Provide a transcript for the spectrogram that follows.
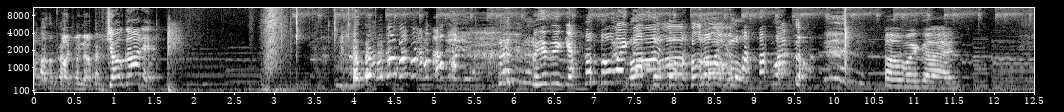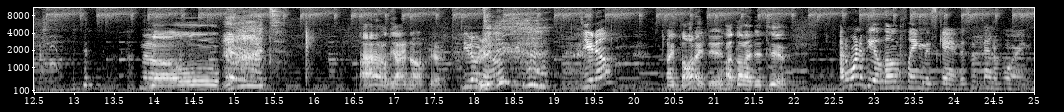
How the fuck you know? Joe got it! Please be careful. Oh my god! Oh, what the? Oh my god. No. What? I don't think I know. Here. You don't know? Do you know? I thought I did. I thought I did too. I don't want to be alone playing this game. This is kind of boring.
